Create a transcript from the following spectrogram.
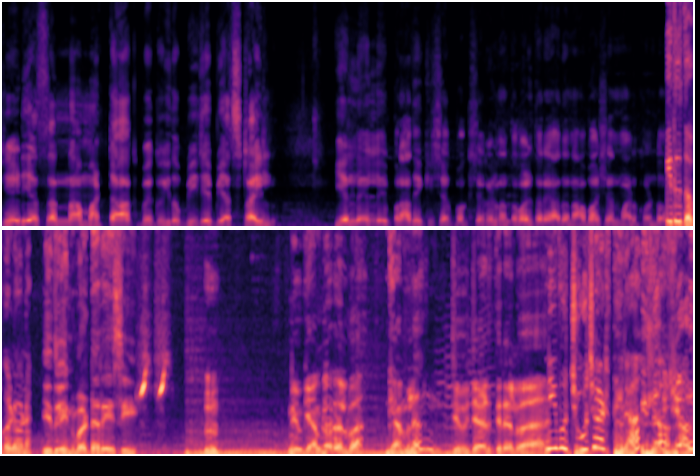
ಜೆ ಡಿ ಎಸ್ಸನ್ನು ಮಟ್ಟ ಹಾಕಬೇಕು. ಇದು ಬಿ ಜೆ ಪಿಯ ಸ್ಟೈಲ್. ಎಲ್ಲೆಲ್ಲಿ ಪ್ರಾದೇಶಿಕ ಪಕ್ಷಗಳನ್ನ ತಗೊಳ್ತಾರೆ ಅದನ್ನು ಅಭಾಷಣ ಮಾಡಿಕೊಂಡು ಇದು ತಗೊಳ್ಳೋಣ. ಇದು ಇನ್ವರ್ಟರ್ ಎಸಿ ನೀವು ಗ್ಯಾಮ್ಲರ್ ಅಲ್ವಾ? ಗ್ಯಾಮ್ಲರ್ ಜೂಜಾಡ್ತಿರಲ್ವಾ? ನೀವು ಜೂಜಾಡ್ತೀರಾ? ಇಲ್ಲ ಯಾರು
